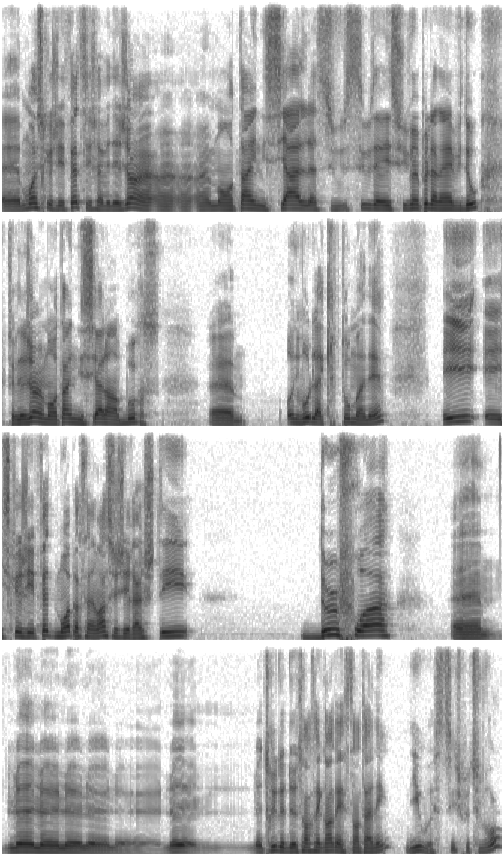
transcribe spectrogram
euh, moi, ce que j'ai fait, c'est que j'avais déjà un, montant initial. si, vous, avez suivi un peu la dernière vidéo, j'avais déjà un montant initial en bourse euh, au niveau de la crypto-monnaie. Et, ce que j'ai fait, moi, personnellement, c'est que j'ai rajouté deux fois euh, le, le, le, le, truc de 250 instantané. Que je peux-tu le voir?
